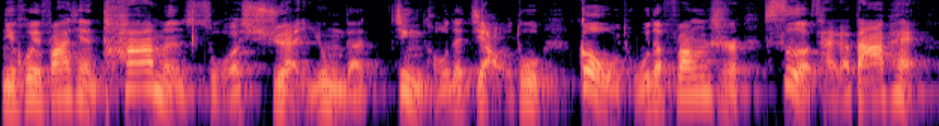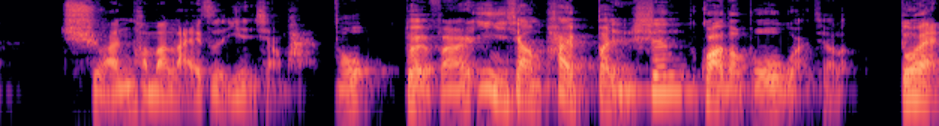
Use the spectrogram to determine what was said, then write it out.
你会发现他们所选用的镜头的角度、构图的方式、色彩的搭配，全他妈来自印象派。哦，对，反而印象派本身挂到博物馆去了。对，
